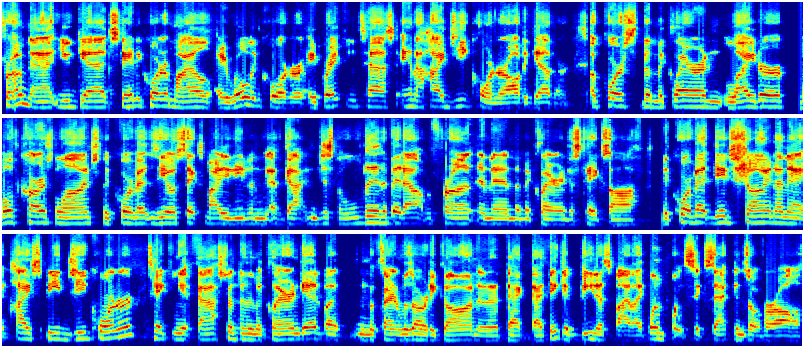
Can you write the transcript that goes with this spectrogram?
From that, you get standing quarter mile, a rolling quarter, a braking test, and a high G corner all together. Of course, the McLaren lighter, both cars launched. The Corvette Z06 might even have gotten just a little bit out in front, and then the McLaren just takes off. The Corvette did shine on that high speed G corner, taking it faster than the McLaren did, but the McLaren was already gone. And in fact, I think it beat us by like 1.6 seconds overall.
